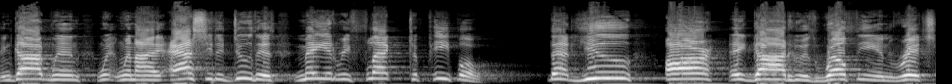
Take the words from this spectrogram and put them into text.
And God, when, when, when I ask you to do this, may it reflect to people that you are a God who is wealthy and rich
